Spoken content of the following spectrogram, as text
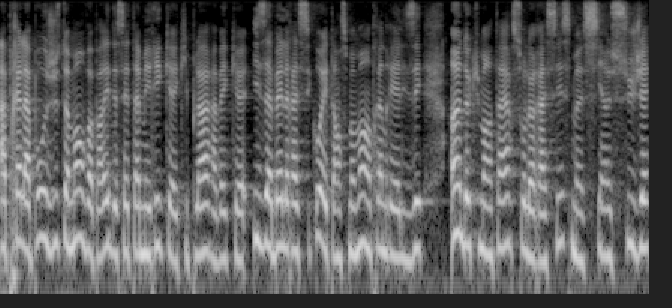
Après la pause, justement, on va parler de cette Amérique qui pleure avec euh, Isabelle Racicot est en ce moment en train de réaliser un documentaire sur le racisme. Si un sujet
